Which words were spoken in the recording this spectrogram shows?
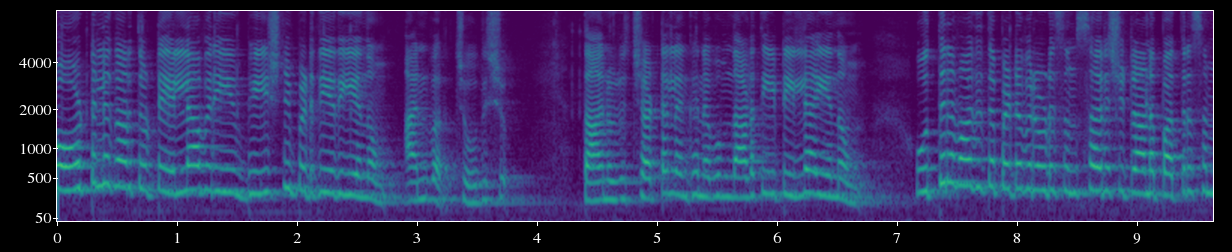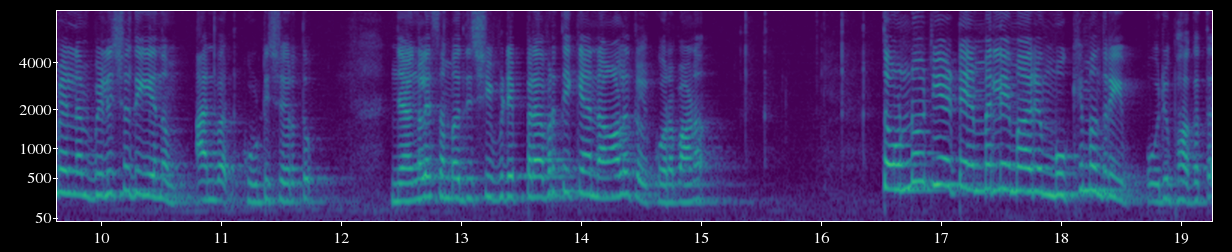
ഹോട്ടലുകാർ തൊട്ട് എല്ലാവരെയും ഭീഷണിപ്പെടുത്തിയത് എന്നും അൻവർ ചോദിച്ചു. താൻ ഒരു ചട്ടലംഘനവും നടത്തിയിട്ടില്ല എന്നും ഉത്തരവാദിത്തപ്പെട്ടവരോട് സംസാരിച്ചിട്ടാണ് പത്രസമ്മേളനം വിളിച്ചത് എന്നും അൻവർ കൂട്ടിച്ചേർത്തു. ഞങ്ങളെ സംബന്ധിച്ച് ഇവിടെ പ്രവർത്തിക്കാൻ ആളുകൾ കുറവാണ്. തൊണ്ണൂറ്റിയെട്ട് എം എൽ എമാരും മുഖ്യമന്ത്രിയും ഒരു ഭാഗത്ത്.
